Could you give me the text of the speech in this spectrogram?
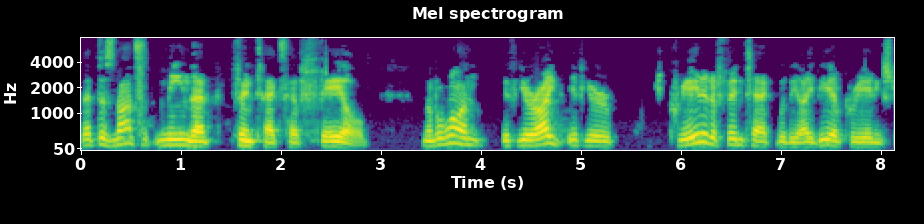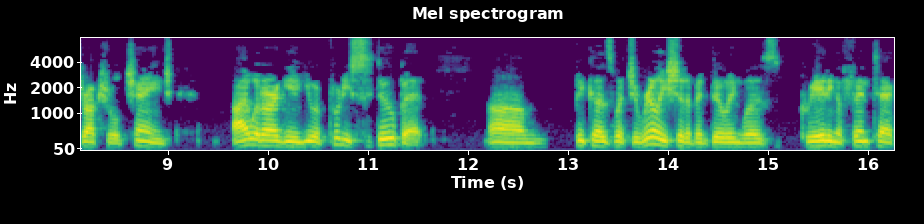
that does not mean that fintechs have failed. Number one, if you're if you're created a fintech with the idea of creating structural change, I would argue you were pretty stupid um, because what you really should have been doing was creating a fintech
